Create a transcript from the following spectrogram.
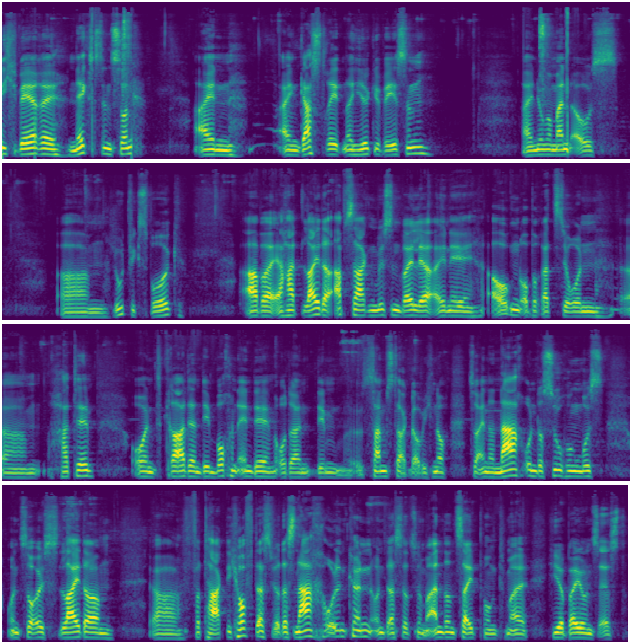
Ich wäre nächsten Sonntag ein, ein Gastredner hier gewesen, ein junger Mann aus ähm, Ludwigsburg, aber er hat leider absagen müssen, weil er eine Augenoperation ähm, hatte und gerade an dem Wochenende oder an dem Samstag, glaube ich, noch zu einer Nachuntersuchung muss. Und so ist leider äh, vertagt. Ich hoffe, dass wir das nachholen können und dass er zum anderen Zeitpunkt mal hier bei uns ist.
